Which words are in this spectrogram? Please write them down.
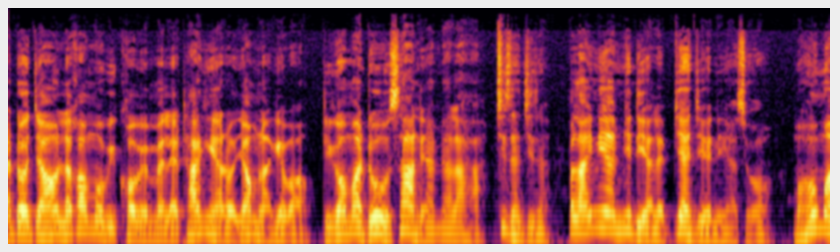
အတော်ကြာအောင်လက်ခောက်မှုတ်ပြီးခေါ်ပေမဲ့လည်းထားခင်ကတော့ရောက်မလာခဲ့ပါဘူးဒီကောင်မတို့ကိုစနေရများလားဟာကြည်စံကြည်စံပလိုင်းနဲ့မြစ်တွေကလည်းပြန့်ကျဲနေရဆိုတော့မဟုတ်မှ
